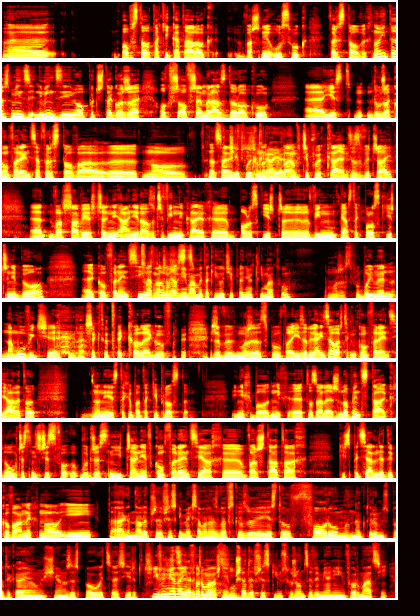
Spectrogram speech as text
powstał taki katalog właśnie usług werstowych. No i to jest między, między innymi oprócz tego, że owszem raz do roku jest duża konferencja ferstowa e, no, na całym ciepłych krajach. w ciepłych krajach zazwyczaj. E, w Warszawie jeszcze nie, ani razu, czy w innych krajach Polski jeszcze, w innych miastach Polski jeszcze nie było konferencji. Co Natomiast... znaczy, że nie mamy takiego ocieplenia klimatu? Może spróbujmy namówić się naszych tutaj kolegów, żeby może spróbowali zorganizować taką konferencję, ale to no, nie jest to chyba takie proste i nie chyba od nich to zależy. No więc tak, no, uczestniczenie w konferencjach, w warsztatach, jakichś specjalnie dedykowanych, no i... Tak, no ale przede wszystkim, jak sama nazwa wskazuje, jest to forum, na którym spotykają się zespoły CESIR. Czyli wymiana CERT, informacji. Właśnie przede wszystkim służące wymianie informacji.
